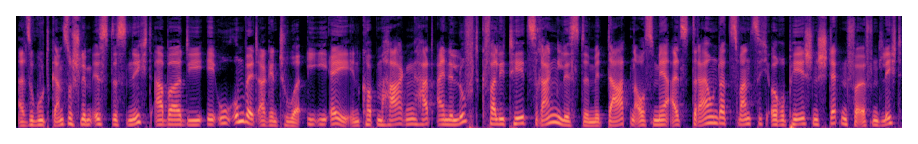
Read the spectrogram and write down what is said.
Also gut, ganz so schlimm ist es nicht, aber die EU-Umweltagentur EEA in Kopenhagen hat eine Luftqualitätsrangliste mit Daten aus mehr als 320 europäischen Städten veröffentlicht.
